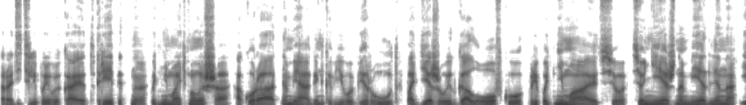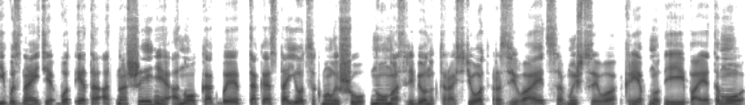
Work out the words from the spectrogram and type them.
родители привыкают трепетно поднимать малыша. Аккуратно, мягонько его берут, поддерживают головку, приподнимают все, все нежно, медленно. И вы знаете, вот это отношение, оно как бы так и остается к малышу. Но у нас ребенок-то растет, развивается, мышцы его крепнут, и поэтому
